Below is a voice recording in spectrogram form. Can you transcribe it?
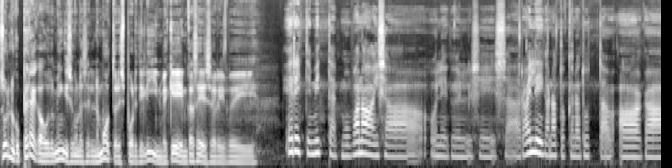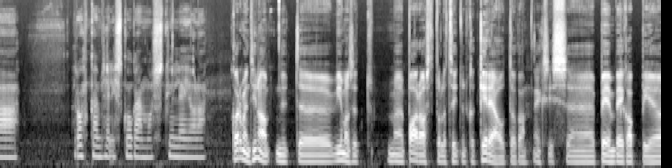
sul nagu pere kaudu mingisugune selline mootorispordiliin või geen ka sees oli või? eriti mitte, et mu vanaisa oli küll siis äh, ralliga natukene tuttav, aga rohkem sellist kogemust küll ei ole. Karmen, sina nüüd viimased paar aastat oled sõitnud ka kereautoga, ehk siis äh, BMW kappi ja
